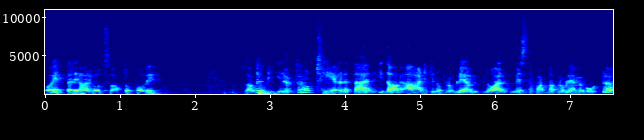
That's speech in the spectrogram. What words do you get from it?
og etter det har det gått svakt oppover. Så at birøkter håndterer dette her I dag er det ikke noe problem. Nå er mesteparten av problemet borte.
